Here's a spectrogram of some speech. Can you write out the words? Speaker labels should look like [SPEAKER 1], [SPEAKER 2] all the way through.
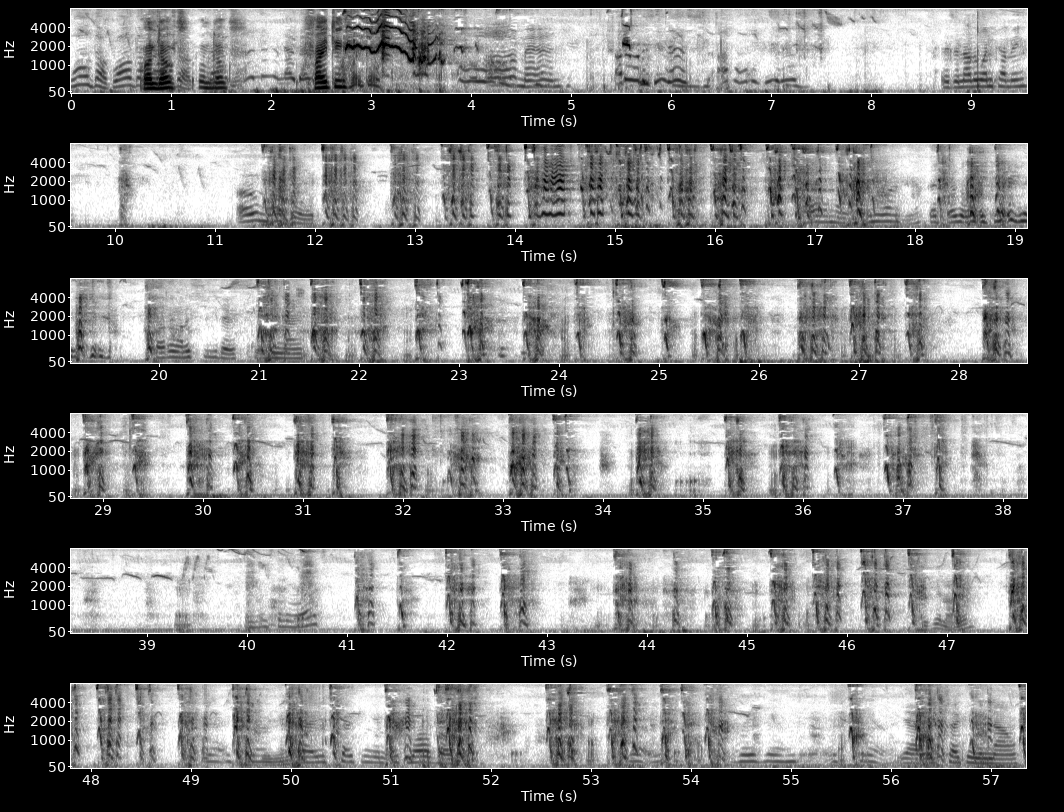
[SPEAKER 1] wild dog, wild dog.
[SPEAKER 2] Wild
[SPEAKER 1] wild
[SPEAKER 2] dogs,
[SPEAKER 1] dog.
[SPEAKER 2] wild
[SPEAKER 1] No,
[SPEAKER 2] dogs.
[SPEAKER 1] no, no, no, no.
[SPEAKER 2] Fighting, fighting.
[SPEAKER 1] Oh man. I don't want to see this. I don't want to see this. There's another one coming. Oh my god. Yeah, he's choking him now.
